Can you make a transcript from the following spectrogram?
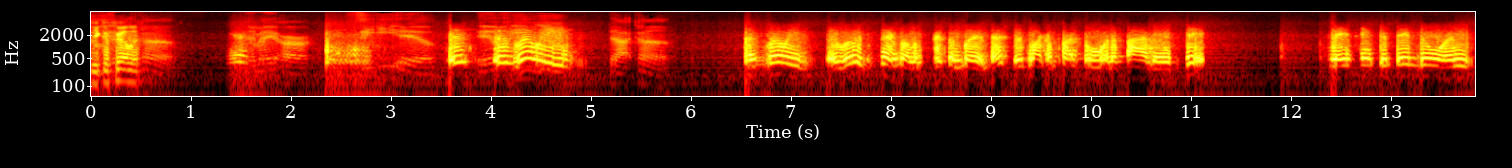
You can feel it. Yeah. M-A-R-C-E-L It's, it's really. It's really, it really depends on the person, but that's just like a person with a five inch dick. They think that they're doing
